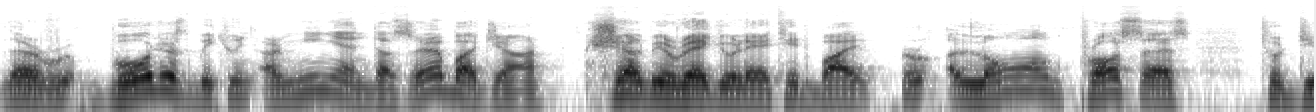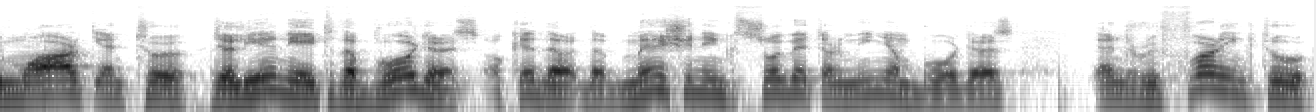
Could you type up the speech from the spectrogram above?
the borders between Armenia and Azerbaijan shall be regulated by a long process to demark and to delineate the borders. Okay, the, the mentioning Soviet Armenian borders and referring to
